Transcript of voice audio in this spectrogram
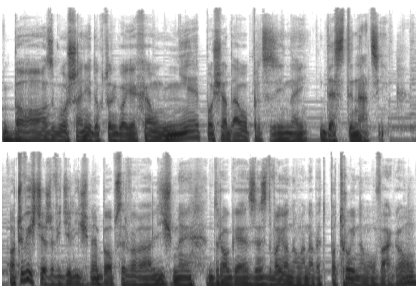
bo zgłoszenie, do którego jechał, nie posiadało precyzyjnej destynacji. Oczywiście, że widzieliśmy, bo obserwowaliśmy drogę ze zdwojoną, a nawet potrójną uwagą.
